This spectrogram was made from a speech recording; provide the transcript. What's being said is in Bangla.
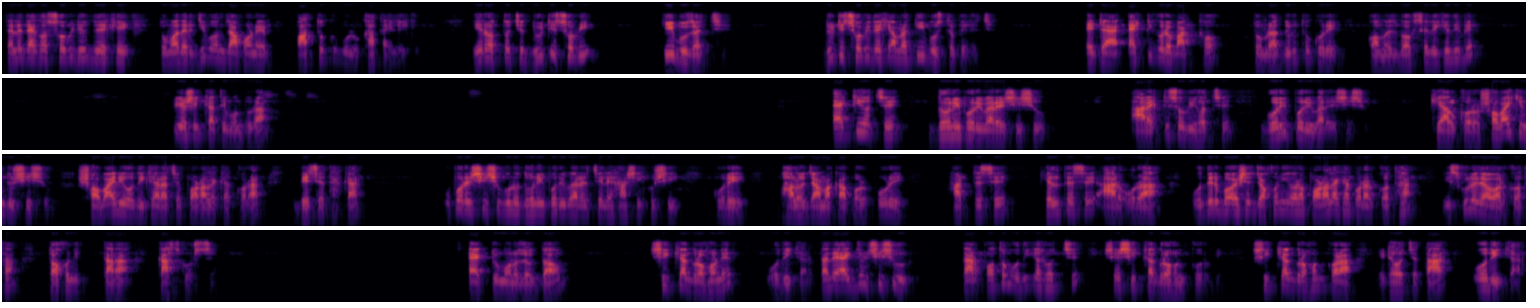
তাহলে দেখো, ছবিটি দেখে তোমাদের জীবন যাপনের পার্থক্যগুলো খাতায় লেখো। এর অর্থ হচ্ছে দুইটি ছবি কি বোঝাচ্ছে? দুইটি ছবি দেখে আমরা কি বুঝতে পেরেছি? এটা একটি করে বাক্য তোমরা দ্রুত করে কমেন্ট বক্সে লিখে দিবে। প্রিয় শিক্ষার্থী বন্ধুরা, একটি হচ্ছে ধনী পরিবারের শিশু আর একটি ছবি হচ্ছে গরিব পরিবারের শিশু। খেয়াল করো, সবাই কিন্তু শিশু সবারই অধিকার আছে পড়ালেখা করার, বেঁচে থাকার। উপরের শিশুগুলো ধনী পরিবারের ছেলে হাসি খুশি করে ভালো জামা কাপড় পরে হাঁটতেছে, খেলতেছে, আর ওরা ওদের বয়সে যখনই ওরা পড়ালেখা করার কথা, স্কুলে যাওয়ার কথা, তখনই তারা কাজ করছে। একটু মনোযোগ দাও। শিক্ষা গ্রহণের অধিকার। তাহলে একজন শিশুর তার প্রথম অধিকার হচ্ছে সে শিক্ষা গ্রহণ করবে। শিক্ষা গ্রহণ করা, এটা হচ্ছে তার অধিকার।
